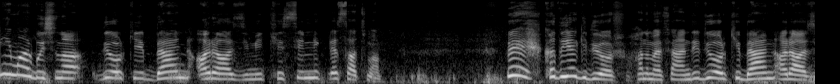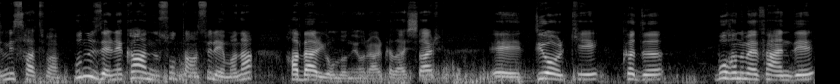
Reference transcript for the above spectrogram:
Mimar başına diyor ki ben arazimi kesinlikle satmam. Ve kadıya gidiyor hanımefendi diyor ki ben arazimi satmam. Bunun üzerine Kanuni Sultan Süleyman'a haber yollanıyor arkadaşlar. Ee, diyor ki kadı bu hanımefendi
